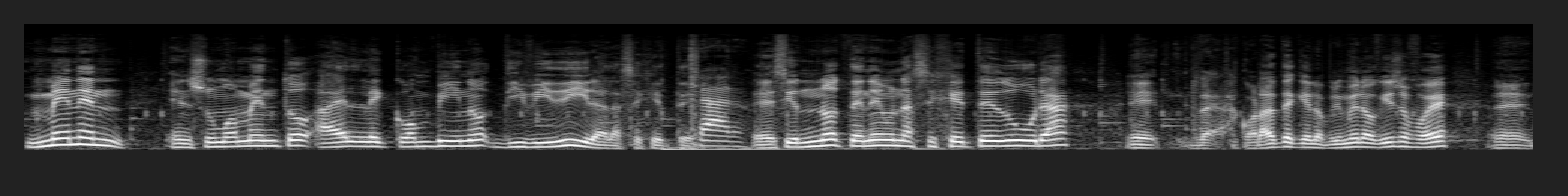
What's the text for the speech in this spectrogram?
Menem en su momento a él le convino dividir a la CGT. Claro. Es decir, no tener una CGT dura. Eh, acordate que lo primero que hizo fue eh,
